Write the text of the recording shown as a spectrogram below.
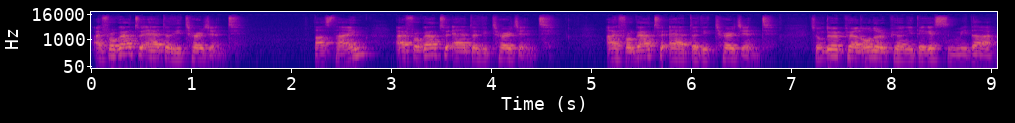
I forgot to add the detergent. Last time, I forgot to add the detergent. I forgot to add the detergent. 정도의 표현, 오늘의 표현이 되겠습니다.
